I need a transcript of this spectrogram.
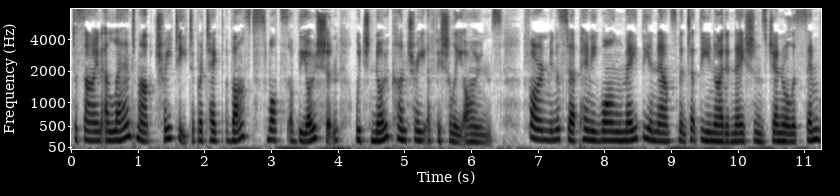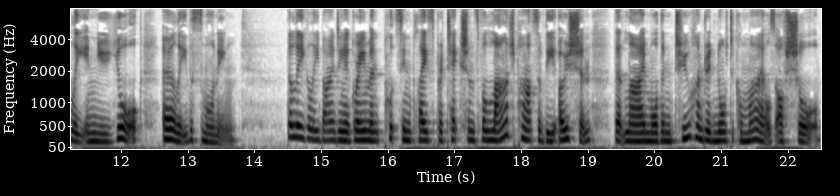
to sign a landmark treaty to protect vast swaths of the ocean which no country officially owns. Foreign Minister Penny Wong made the announcement at the United Nations General Assembly in New York early this morning. The legally binding agreement puts in place protections for large parts of the ocean that lie more than 200 nautical miles offshore.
